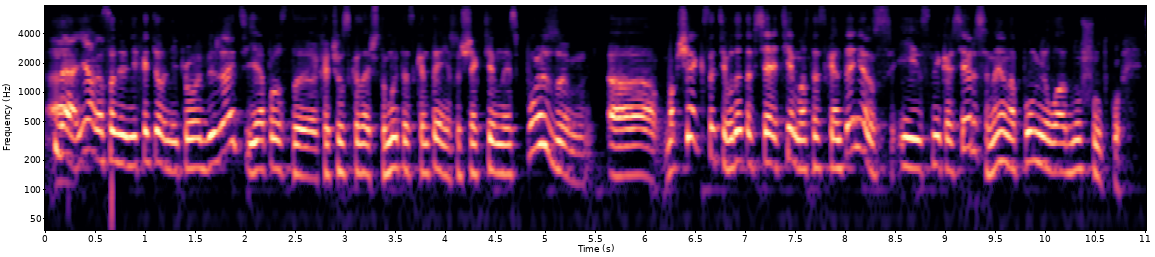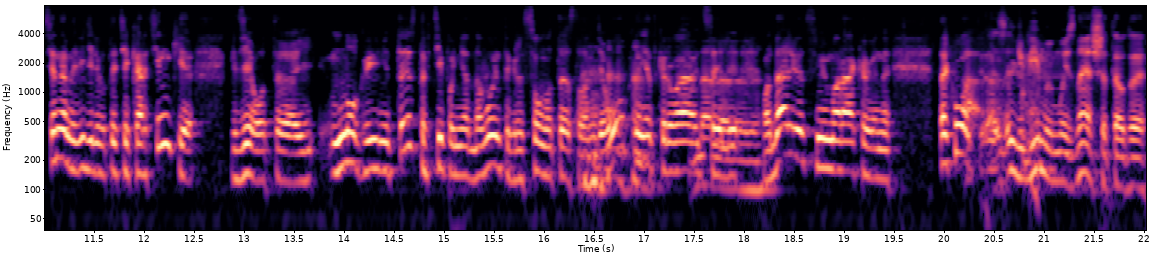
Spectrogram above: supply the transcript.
Да, я на самом деле не хотел никого обижать, я просто хочу сказать, что мы тест контейнерс очень активно используем. А, Вообще, кстати, вот эта вся тема с тест контейнерс и с микросервисами, наверное, напомнила одну шутку. Все, наверное, видели вот эти картинки, где вот э, много юнит-тестов, типа ни одного интеграционного теста, там, где окна не открываются или вода льется мимо раковины. Так вот, А, любимый мой, знаешь, это вот э,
